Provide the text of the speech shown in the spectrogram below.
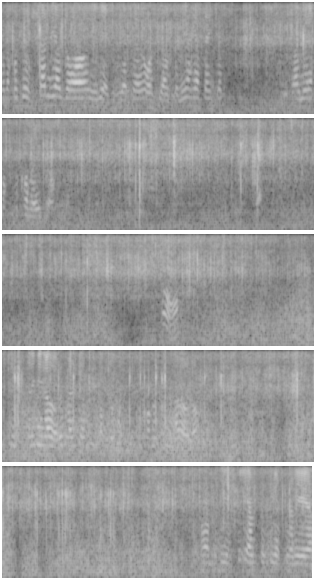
hålla på och duscha en hel dag i lägenheten orkar jag inte med helt enkelt. Utan jag måste få komma ut också. Ja. Det suktar i mina öron här utan att titta på det. Så kommer det mina öron. MP3-spelarna är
